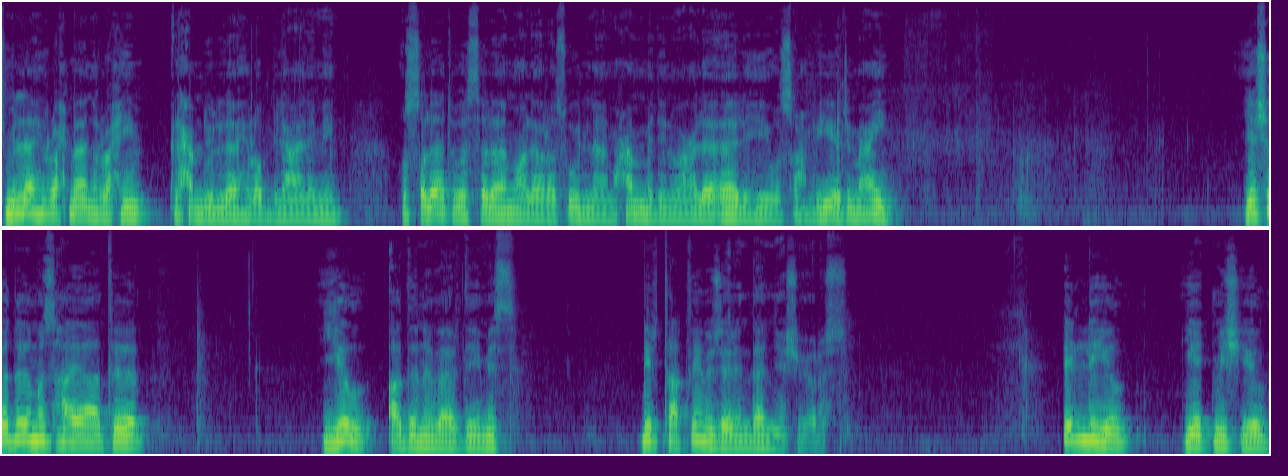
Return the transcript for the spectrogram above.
Bismillahirrahmanirrahim. Elhamdülillahi Rabbil alemin. Ve salatu ve selamu ala Resulina Muhammedin ve ala alihi ve sahbihi ecma'in. Yaşadığımız hayatı yıl adını verdiğimiz bir takvim üzerinden yaşıyoruz. 50 yıl, 70 yıl,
